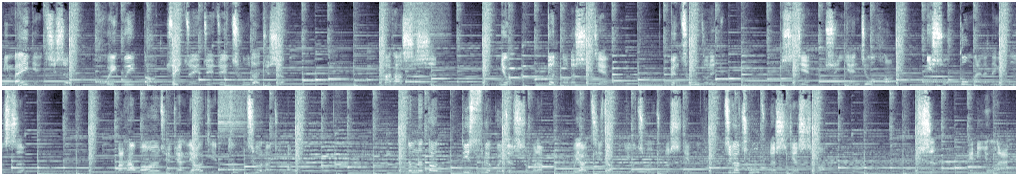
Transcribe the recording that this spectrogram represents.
明白一点，其实回归到最最最最初的就是踏踏实实，用更多的时间、更充足的时间去研究好你所购买的那个公司，把它完完全全了解透彻了就好。那么呢，到第四个规则是什么呢？不要急躁，有充足的时间。这个充足的时间是什么？是给你用来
